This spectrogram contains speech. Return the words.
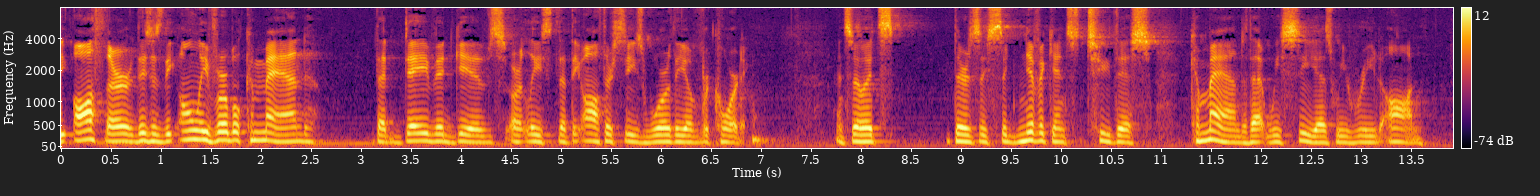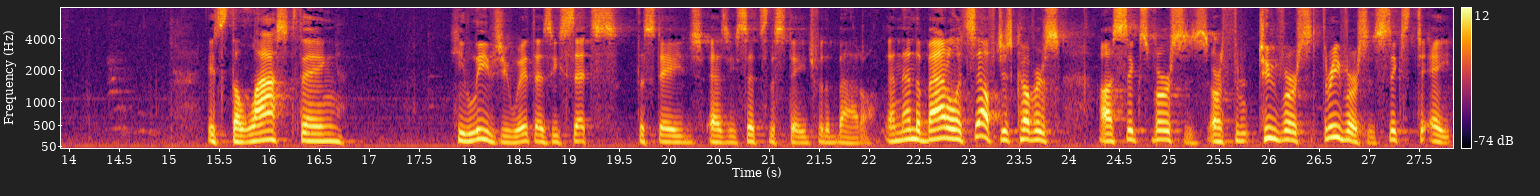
the author, this is the only verbal command that David gives, or at least that the author sees worthy of recording. And so it's, there's a significance to this command that we see as we read on. It's the last thing he leaves you with as he sets the stage as he sets the stage for the battle. And then the battle itself just covers uh, six verses, or th- two verse, three verses, six to eight.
